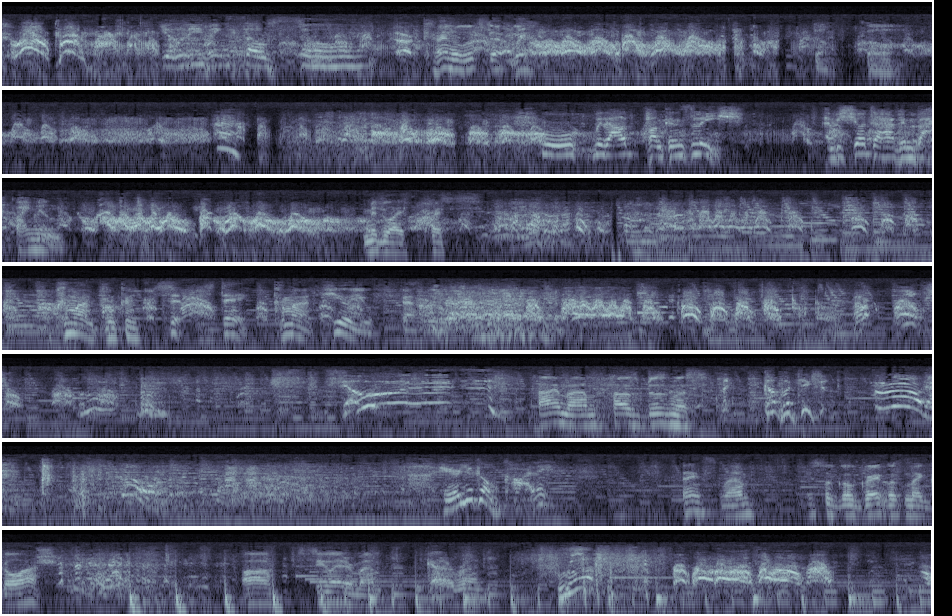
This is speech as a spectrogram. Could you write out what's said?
You're leaving so soon. Uh, kind of looks that way. Don't go. Without Pumpkin's leash. And be sure to have him back by noon. Midlife crisis. Come on, Pumpkin. Sit. Stay. Come on. Heal, you fat little... Hi, Mom. How's business? competition. Murder. Here you go, Carly. Thanks, Mom. This will go great with my gouache. Uh, see you later, Mom. Gotta run. So,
